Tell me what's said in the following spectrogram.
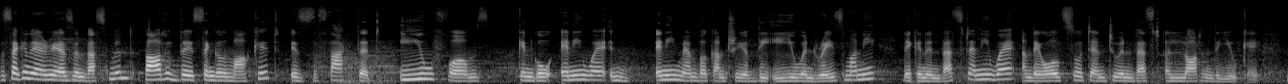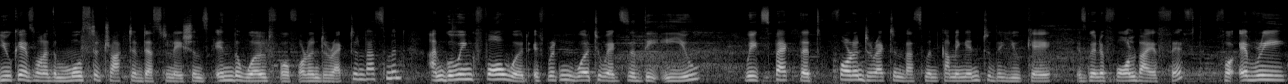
The second area is investment. Part of the single market is the fact that EU firms can go anywhere in any member country of the EU and raise money. They can invest anywhere and they also tend to invest a lot in the UK. UK is one of the most attractive destinations in the world for foreign direct investment. And going forward, if Britain were to exit the EU, we expect that foreign direct investment coming into the UK is going to fall by a fifth. For every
